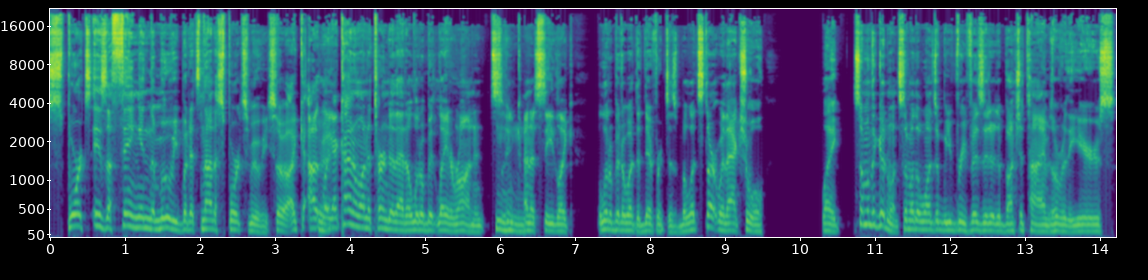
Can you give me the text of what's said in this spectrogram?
Sports is a thing in the movie, but it's not a sports movie. So I, I like I kind of want to turn to that a little bit later on and, s- and kind of see like a little bit of what the difference is. But let's start with actual, like some of the good ones, some of the ones that we've revisited a bunch of times over the years.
